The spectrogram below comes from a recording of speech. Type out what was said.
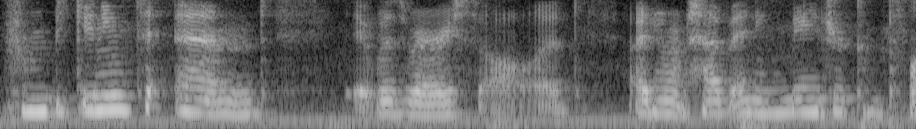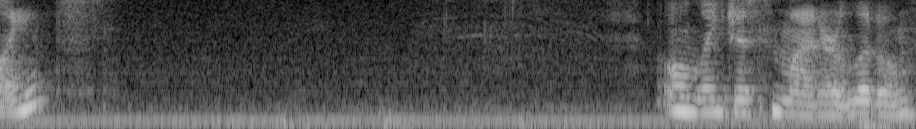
from beginning to end, it was very solid. I don't have any major complaints only just minor little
